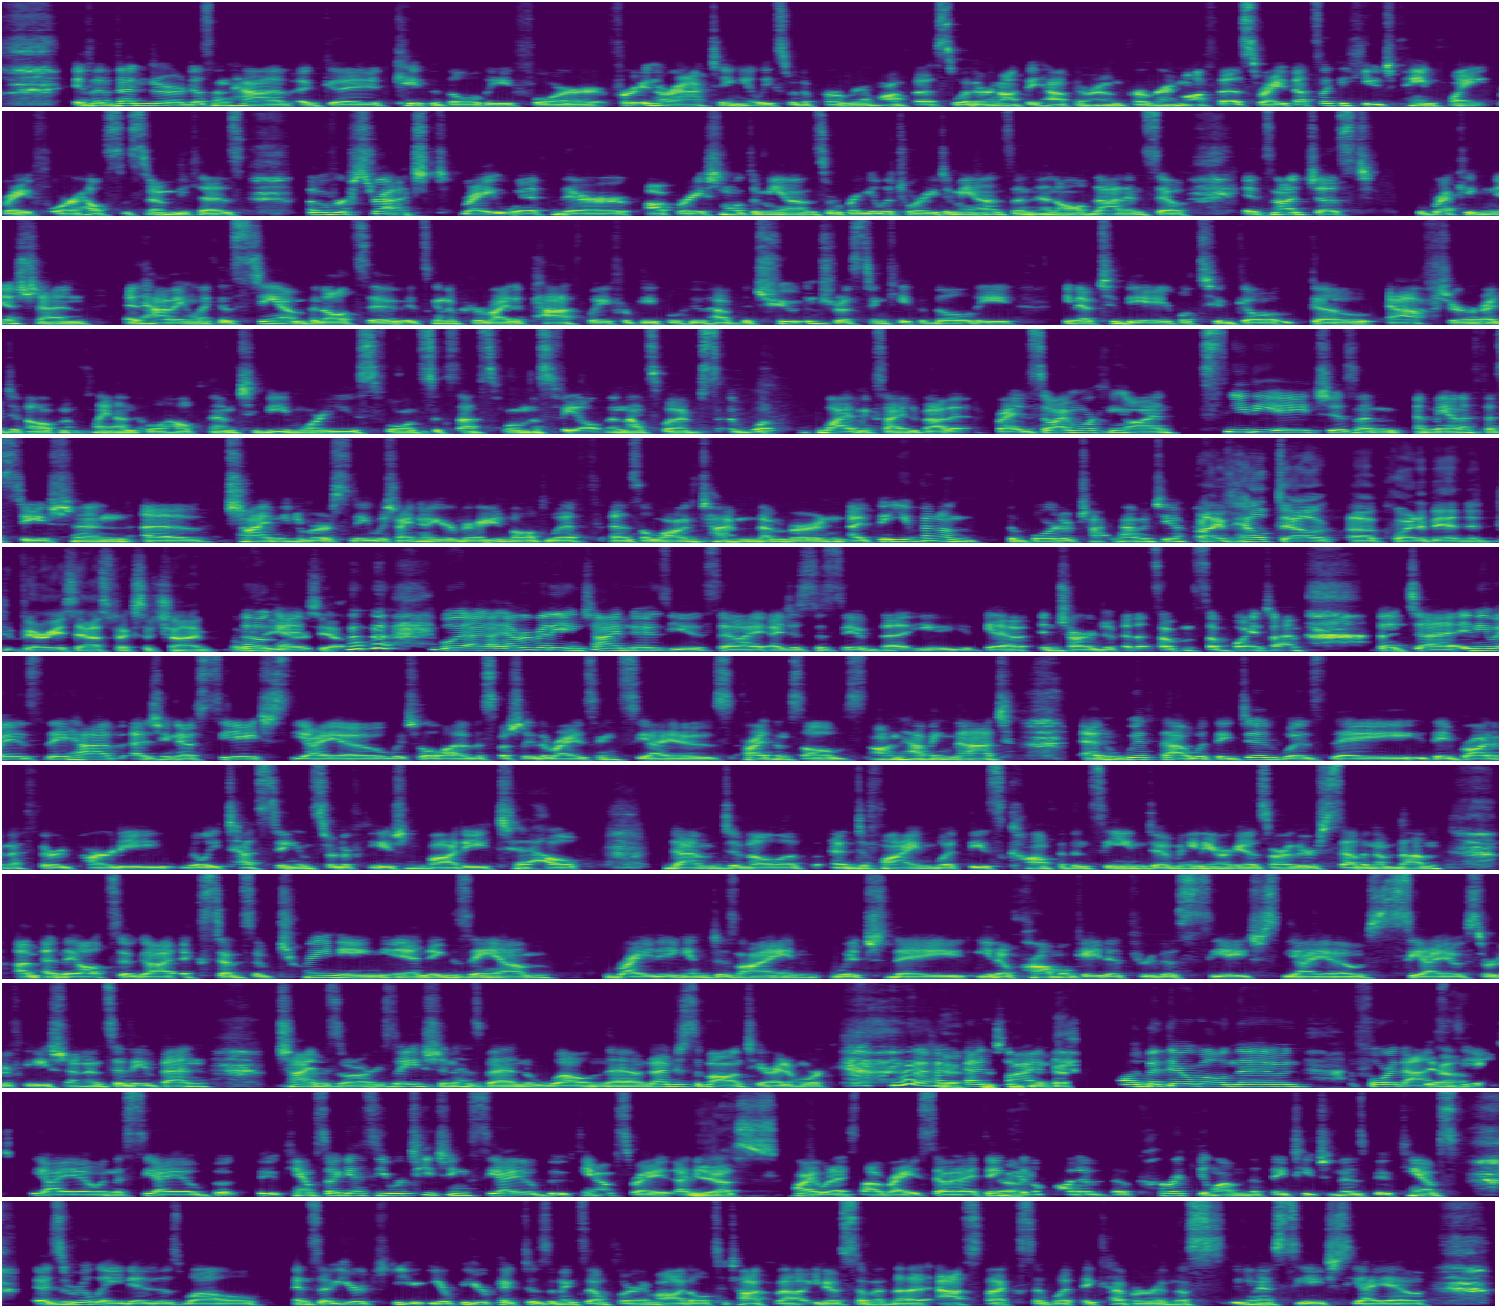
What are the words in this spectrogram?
if a vendor doesn't have a good capability for for interacting at least with a program office, whether or not they have their own program office, right? That's like a huge pain point, right, for a health system because overstretched, right, with their operational demands or regulatory demands and, and all of that. And so it's not just recognition and having like a stamp, but also it's going to provide a pathway for people who have the true interest and capability you know, to be able to go go after a development plan that will help them to be more useful and successful in this field. And that's what I'm what why I'm excited about it. Right. So I'm working on CDH is a, a manifestation of Chime University, which I know you're very involved with as a longtime member. And I think you've been on the board of Chime, haven't you? I've helped out uh, quite a bit in various aspects of Chime over okay. the years. Yeah. well, I, everybody in Chime knows you, so I, I, just assumed that you, you, you know, in charge of it at some some point in time. But uh, anyways, they have, as you know, CHCIO, which a lot of, especially the rising CIOs, pride themselves on having that. And with that, what they did was they they brought in a third party, really testing and certification body to help them develop and define what these competency and domain areas are. There's seven of them. Um, and they also got extensive training in exam writing and design, which they, you know, promulgated through this CHCIO CIO certification. And so they've been Chime as an organization has been well known. I'm just a volunteer. I don't work at Chime. Uh, but they're well known for that yeah. CIO and the CIO boot, boot camp. So I guess you were teaching CIO boot camps, right? I think yes. that's probably yeah. what I saw, right? So I think yeah. that a lot of the curriculum that they teach in those boot camps is related as well and so you're you're you're picked as an exemplary model to talk about you know some of the aspects of what they cover in this you know CHCIO,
